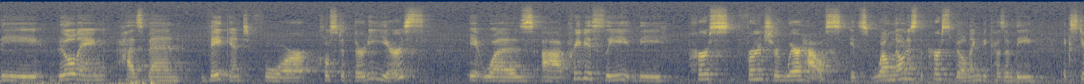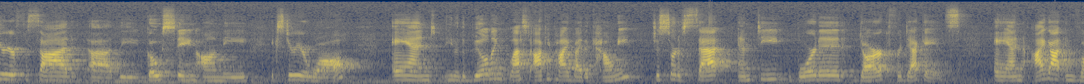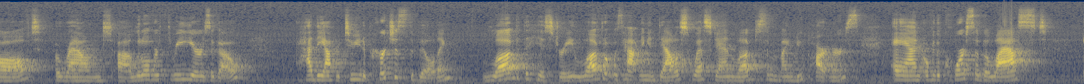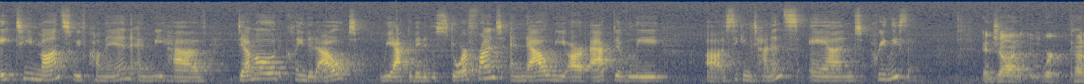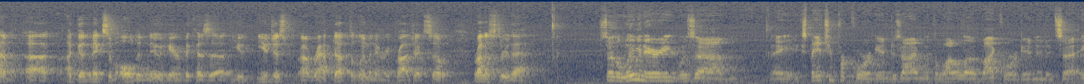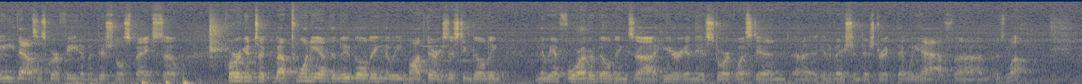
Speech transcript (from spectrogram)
The building has been vacant for close to 30 years. It was uh, previously the Purse Furniture Warehouse. It's well known as the Purse Building because of the exterior facade, uh, the ghosting on the exterior wall. And, you know, the building last occupied by the county just sort of sat empty, boarded, dark for decades. And I got involved around uh, a little over three years ago, had the opportunity to purchase the building, loved the history, loved what was happening in Dallas West End, loved some of my new partners. And over the course of the last 18 months, we've come in and we have demoed, cleaned it out, reactivated the storefront, and now we are actively uh, seeking tenants and pre-leasing. And John, we're kind of uh, a good mix of old and new here because uh, you you just uh, wrapped up the Luminary project. So run us through that. So the Luminary was um, a expansion for Corgan, designed with a lot of love by Corgan, and it's uh, 80,000 square feet of additional space. So Corgan took about 20 of the new building that we bought their existing building, and then we have four other buildings uh, here in the historic West End uh, Innovation District that we have uh, as well.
